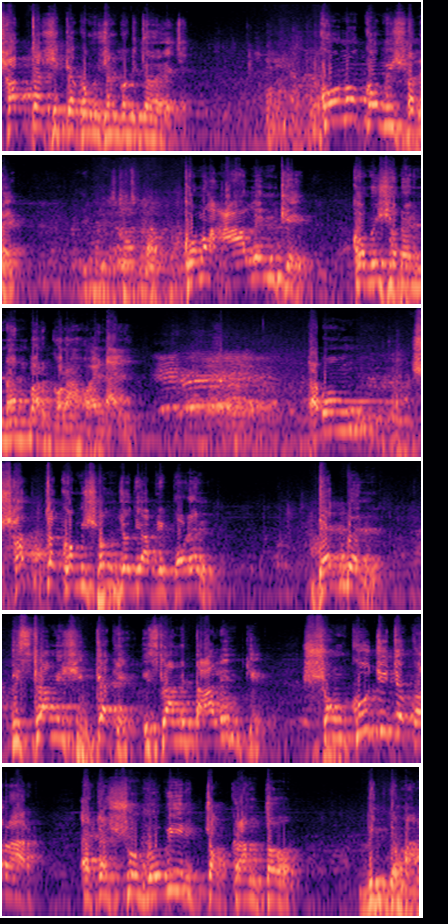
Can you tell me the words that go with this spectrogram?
সাতটা শিক্ষা কমিশন গঠিত হয়েছে। কোন কমিশনে কোন আলেমকে কমিশনের মেম্বার করা হয় নাই। এবং সাতটা কমিশন যদি আপনি পড়েন, দেখবেন ইসলামী শিক্ষাকে, ইসলামী তালিমকে সংকুচিত করার একটা সুগভীর চক্রান্ত বিদ্যমান।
